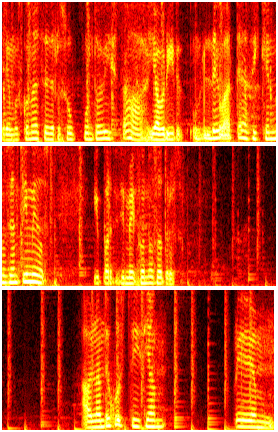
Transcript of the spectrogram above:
Queremos conocer su punto de vista y abrir un debate, así que no sean tímidos y participen con nosotros. Hablando de justicia, em,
